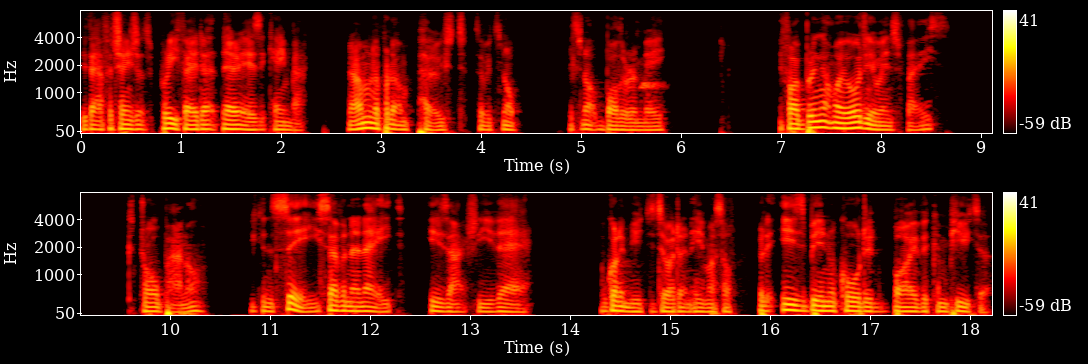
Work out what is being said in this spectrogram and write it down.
See that if I change that to pre fader, there it is, it came back. Now I'm going to put it on post, so it's not, it's not bothering me. If I bring up my audio interface, control panel, you can see seven and eight is actually there. I've got it muted so I don't hear myself, but it is being recorded by the computer.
